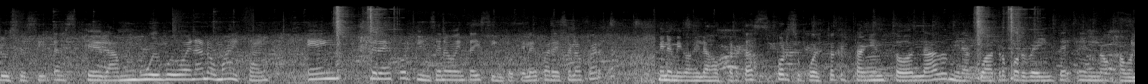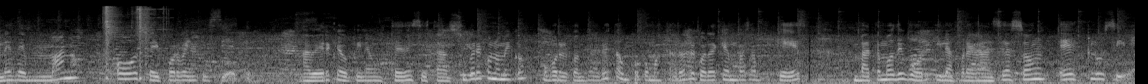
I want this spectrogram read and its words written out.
lucecitas que dan muy muy buen aroma están en 3 por 15.95. ¿Qué les parece la oferta? Miren amigos, y las ofertas por supuesto que están en todos lados. Mira, 4 por 20 en los jabones de mano o 6 por 27 a ver qué opinan ustedes si está súper económico o por el contrario está un poco más caro. Recuerda que, en que es Bath Body y las fragancias son exclusivas.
